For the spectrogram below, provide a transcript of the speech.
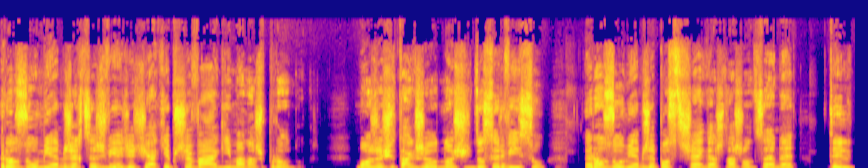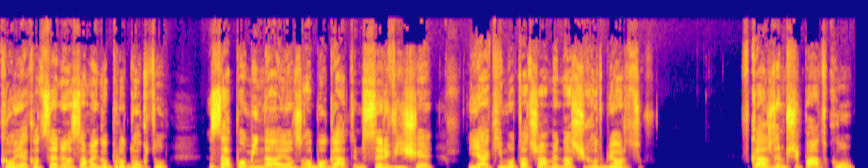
Rozumiem, że chcesz wiedzieć, jakie przewagi ma nasz produkt może się także odnosić do serwisu. Rozumiem, że postrzegasz naszą cenę tylko jako cenę samego produktu, zapominając o bogatym serwisie, jakim otaczamy naszych odbiorców. W każdym przypadku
